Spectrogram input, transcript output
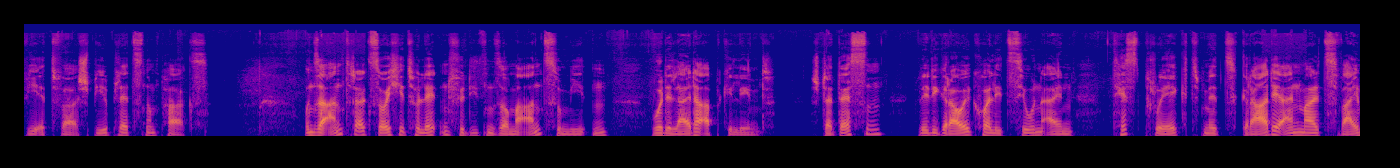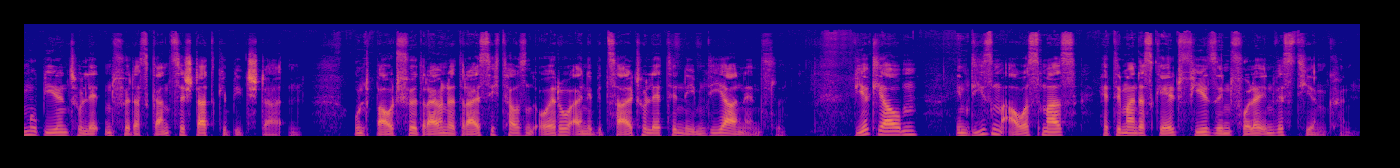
wie etwa Spielplätzen und Parks. Unser Antrag, solche Toiletten für diesen Sommer anzumieten, wurde leider abgelehnt. Stattdessen will die Graue Koalition ein Testprojekt mit gerade einmal zwei mobilen Toiletten für das ganze Stadtgebiet starten und baut für 330.000 Euro eine Bezahltoilette neben die Jahnensel. Wir glauben, in diesem Ausmaß hätte man das Geld viel sinnvoller investieren können.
